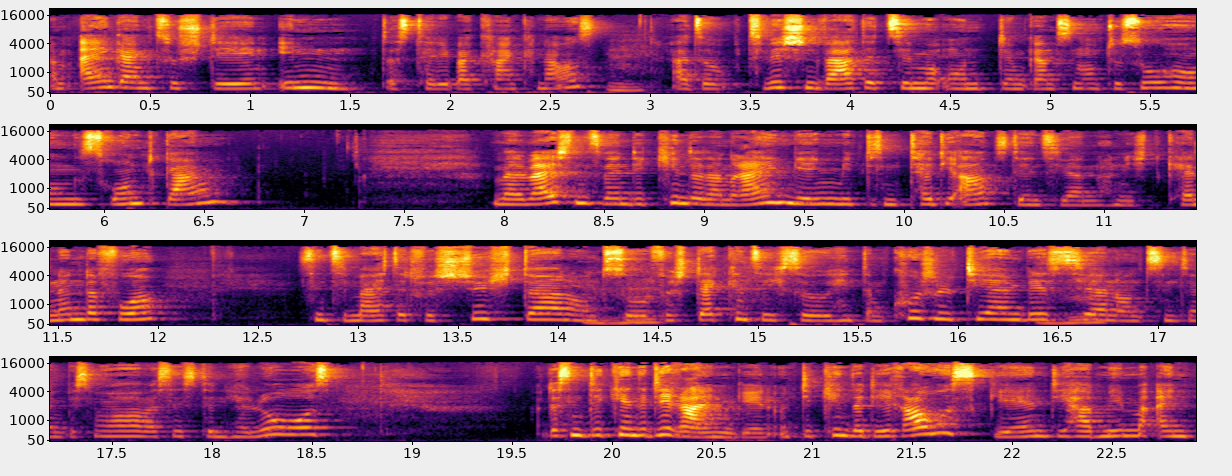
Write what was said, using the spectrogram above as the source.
am Eingang zu stehen in das Teddybär Krankenhaus, mhm. also zwischen Wartezimmer und dem ganzen Untersuchungsrundgang. Weil meistens, wenn die Kinder dann reingehen mit diesem Teddy-Arzt, den sie ja noch nicht kennen davor, sind sie meist etwas schüchtern und mhm. so verstecken sich so hinterm Kuscheltier ein bisschen mhm. und sind so ein bisschen, oh, was ist denn hier los? Das sind die Kinder, die reingehen. Und die Kinder, die rausgehen, die haben immer ein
